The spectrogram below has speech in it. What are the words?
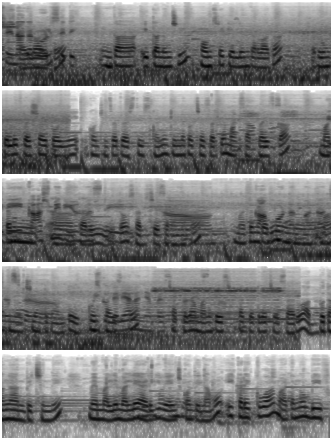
శ్రీనగర్ ఓల్డ్ సిటీ ఇంకా ఇక్కడ నుంచి హోమ్ స్టేకి వెళ్ళిన తర్వాత రూమ్కి వెళ్ళి ఫ్రెష్ అయిపోయి కొంచెం సేపు రెస్ట్ తీసుకొని కిందకి వచ్చేసరికి మాకు సర్ప్రైజ్గా మటన్ కర్రీతో సర్వ్ చేశారనమాట మటన్ కర్రీ మాకు నచ్చినట్టుగా అంటే ఎక్కువ స్పైస్ చక్కగా మన టేస్ట్ తగ్గట్టుగా చేశారు. అద్భుతంగా అనిపించింది. మేము మళ్ళీ మళ్ళీ అడిగి వేయించుకొని తిన్నాము. ఇక్కడ ఎక్కువ మటన్ బీఫ్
